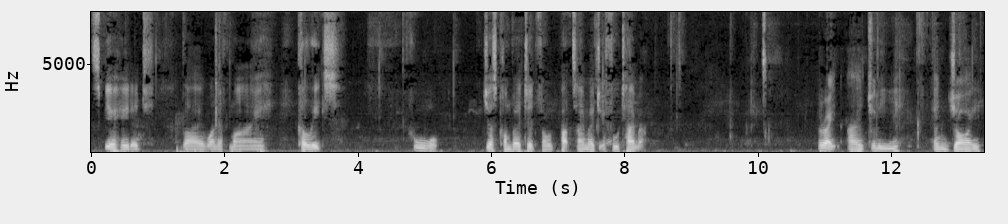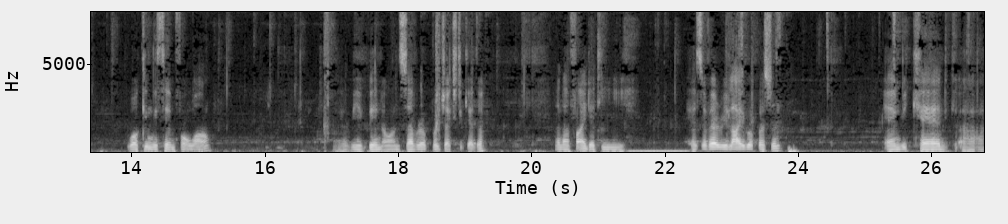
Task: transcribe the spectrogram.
spearheaded by one of my colleagues who just converted from a part timer to a full timer. Alright, I actually enjoy working with him for a while. Uh, we've been on several projects together, and I find that he is a very reliable person, and we can uh,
